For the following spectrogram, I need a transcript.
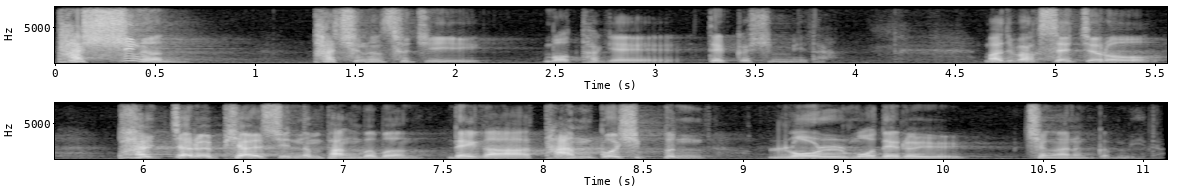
다시는 다시는 쓰지 못하게 될 것입니다. 마지막 셋째로 팔자를 피할 수 있는 방법은 내가 닮고 싶은 롤 모델을 정하는 겁니다.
